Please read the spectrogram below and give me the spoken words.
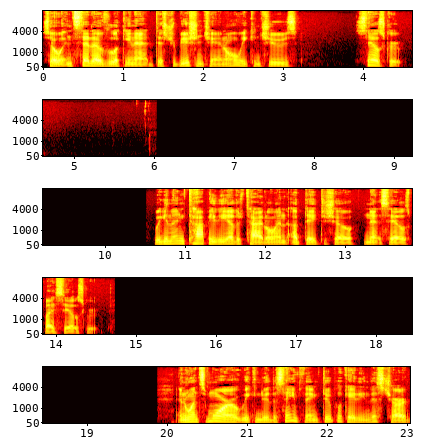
So instead of looking at distribution channel, we can choose sales group. We can then copy the other title and update to show net sales by sales group. And once more, we can do the same thing, duplicating this chart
